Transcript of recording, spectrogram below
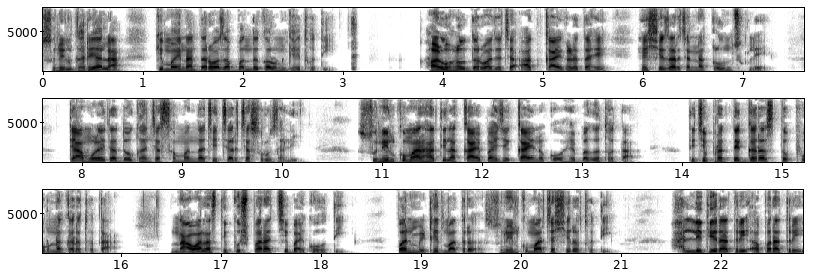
सुनील घरी आला की मैना दरवाजा बंद करून घेत होती. हळूहळू दरवाजाच्या आत काय घडत आहे हे शेजारच्यांना कळून चुकले. त्यामुळे त्या दोघांच्या संबंधाची चर्चा सुरू झाली. सुनील कुमार हा तिला काय पाहिजे काय नको हे बघत होता. तिची प्रत्येक गरज तो पूर्ण करत होता. नावालाच ती पुष्पराजची बायको होती पण मिठीत मात्र सुनील कुमारच्या शिरत होती. हल्ली ती रात्री अपरात्री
